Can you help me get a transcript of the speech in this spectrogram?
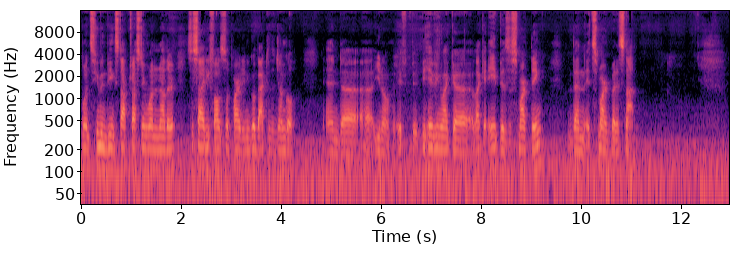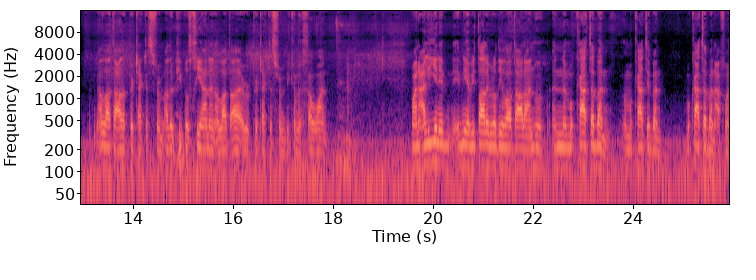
once human beings stop trusting one another, society falls apart, and you go back to the jungle and uh, uh, you know if behaving like a like an ape is a smart thing then it's smart but it's not Allah Ta'ala protect us from other people's khiyana and Allah Ta'ala protect us from becoming khawan وعن علي بن أبي طالب رضي الله تعالى عنه أن مكاتبا ومكاتبا مكاتبا عفوا.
